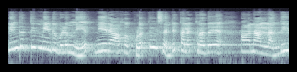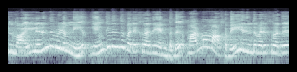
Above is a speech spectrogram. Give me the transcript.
லிங்கத்தின் மீது விழும் நீர் நேராக குளத்தில் சென்று கலக்கிறது. ஆனால் நந்தியின் வாயிலிருந்து விழும் நீர் எங்கிருந்து வருகிறது என்பது மர்மமாகவே இருந்து வருகிறது.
